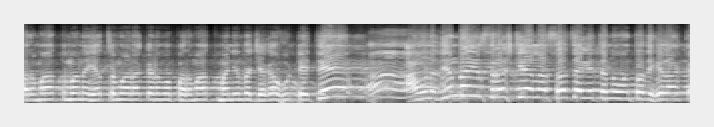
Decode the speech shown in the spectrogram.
ಪರಮಾತ್ಮನ ಹೆಚ್ಚು ಮಾಡಾಕ ನಮ್ಮ ಪರಮಾತ್ಮನಿಂದ ಜಗ ಹುಟ್ಟೈತಿ. ಅವನದಿಂದ ಈ ಸೃಷ್ಟಿ ಎಲ್ಲ ಸಜ್ಜಾಗೈತೆ ಅನ್ನುವಂಥದ್ದು ಹೇಳಾಕ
